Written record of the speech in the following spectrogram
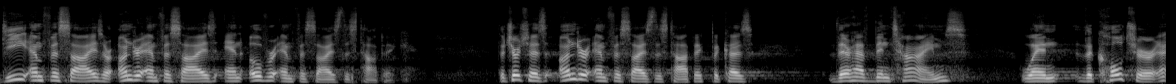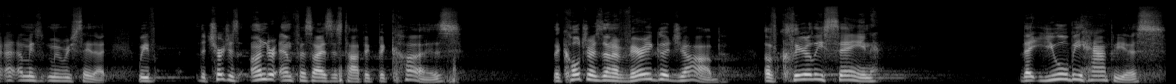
de emphasized or underemphasized and overemphasized this topic. The church has underemphasized this topic because there have been times when the culture, I mean, let me re-say that. We've, the church has underemphasized this topic because the culture has done a very good job of clearly saying that you will be happiest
